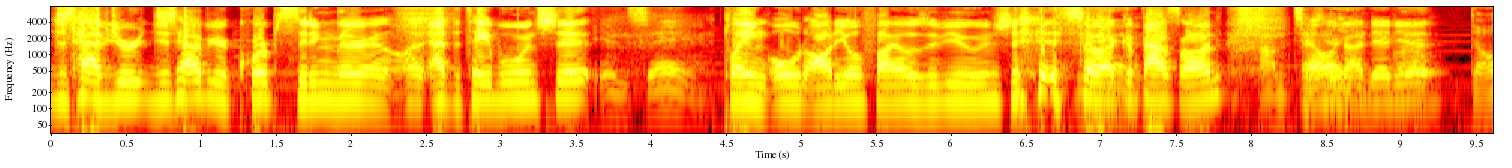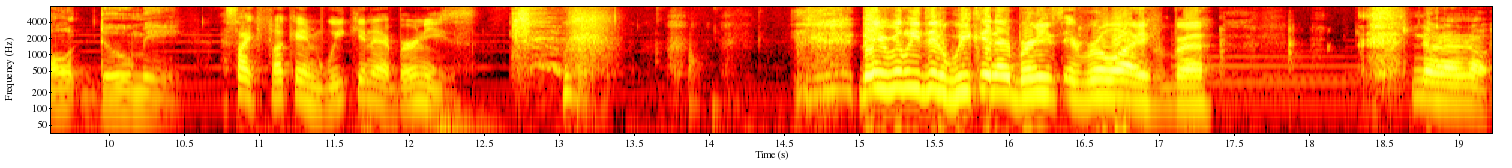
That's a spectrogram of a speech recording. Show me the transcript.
Just have your just have your corpse sitting there uh, at the table and shit, Insane. playing old audio files of you and shit, so I could pass on. I'm telling not you, dead bro, yet? Don't do me. It's like fucking Weekend at Bernie's. they really did Weekend at Bernie's in real life, bruh. No, no, no.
